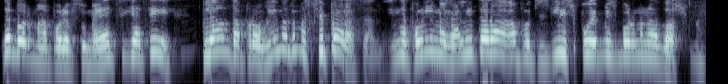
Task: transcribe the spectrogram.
Δεν μπορούμε να πορευτούμε έτσι γιατί πλέον τα προβλήματα μας ξεπέρασαν. Είναι πολύ μεγαλύτερα από τις λύσεις που εμείς μπορούμε να δώσουμε.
